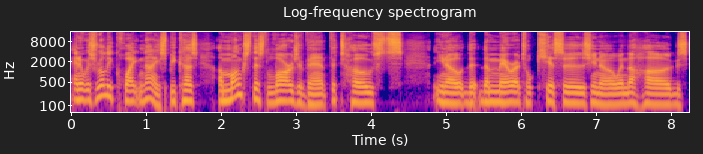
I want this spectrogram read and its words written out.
And it was really quite nice because amongst this large event, the toasts, you know, the, the marital kisses, you know, and the hugs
